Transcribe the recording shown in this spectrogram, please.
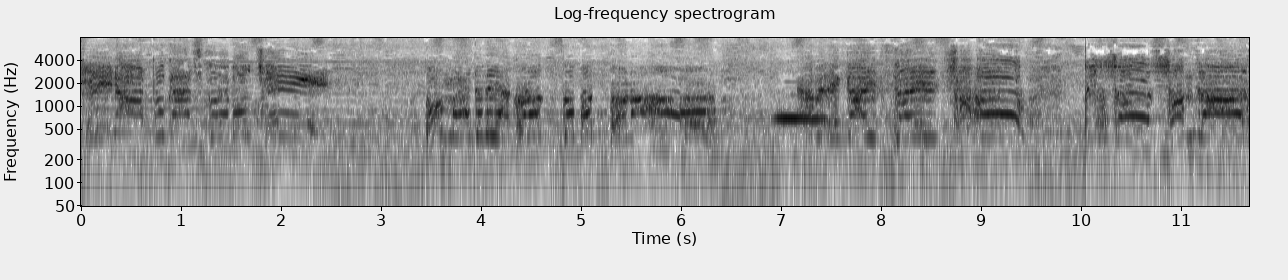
ঘৃণা প্রকাশ করে বলছি তোমরা যদি এখন ঐক্যবদ্ধ না আমেরিকা ইসরায়েল সন্ত্রাস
